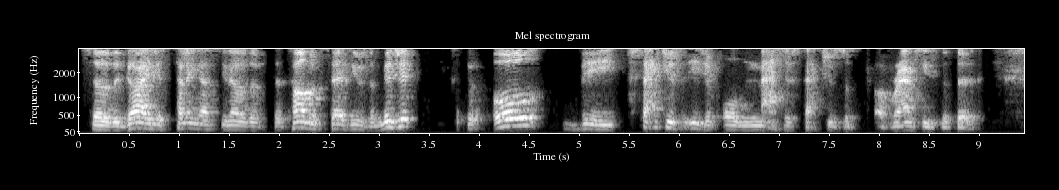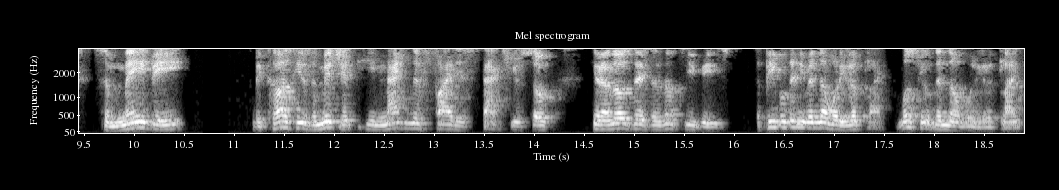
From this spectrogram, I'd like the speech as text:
So the guide is telling us, you know, the, the Talmud says he was a midget, but all the statues in Egypt, all massive statues of, of Ramses III. So maybe because he was a midget, he magnified his statue. So, you know, in those days, there's no TVs. The people didn't even know what he looked like. Most people didn't know what he looked like.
